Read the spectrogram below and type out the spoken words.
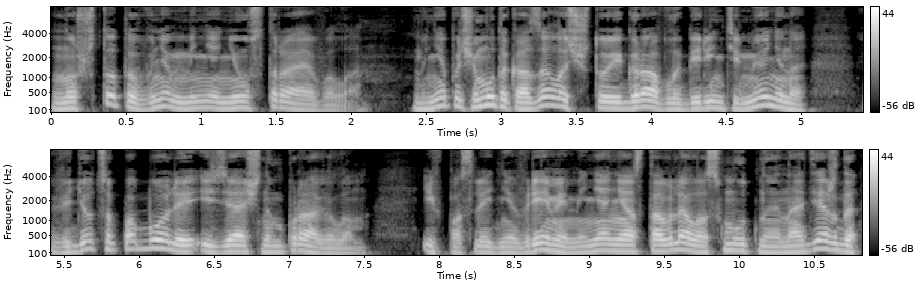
но что-то в нем меня не устраивало. Мне почему-то казалось, что игра в лабиринте Мёнина ведется по более изящным правилам, и в последнее время меня не оставляла смутная надежда,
